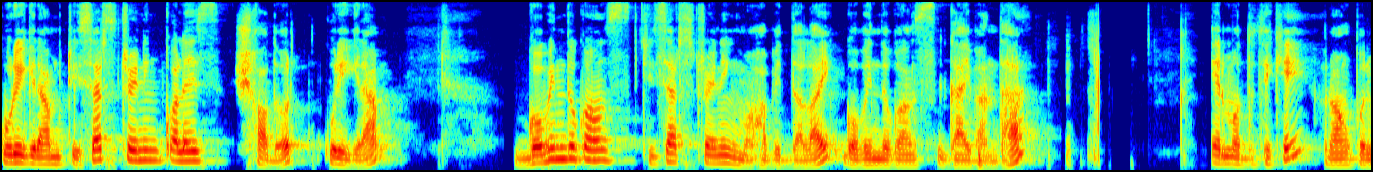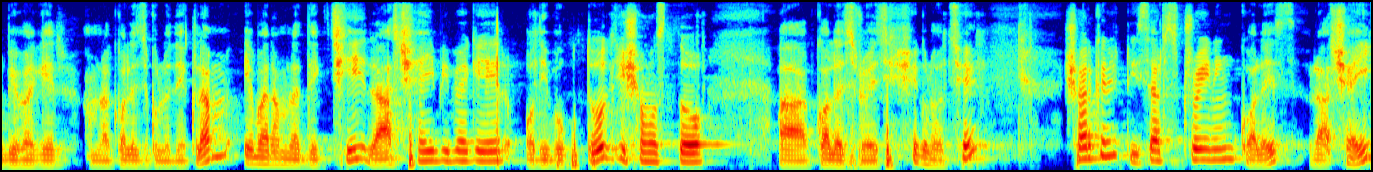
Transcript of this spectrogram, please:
Kurigram teachers training college Sadar, Kurigram, Gobindaganj teachers training মহাবিদ্যালয়, গোবিন্দগঞ্জ গাইবান্ধা এর মধ্যে থেকে রংপুর বিভাগের আমরা কলেজগুলো দেখলাম। এবার আমরা দেখছি রাজশাহী বিভাগের অধিভুক্ত যে সমস্ত কলেজ রয়েছে সেগুলো হচ্ছে সরকারি টিচার্স ট্রেনিং কলেজ রাজশাহী,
